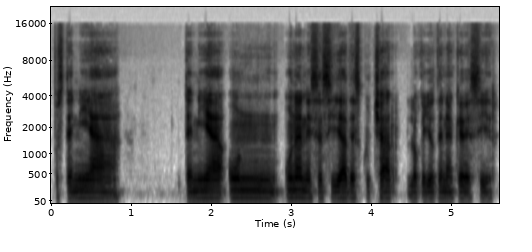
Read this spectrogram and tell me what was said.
pues tenía, tenía una necesidad de escuchar lo que yo tenía que decir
